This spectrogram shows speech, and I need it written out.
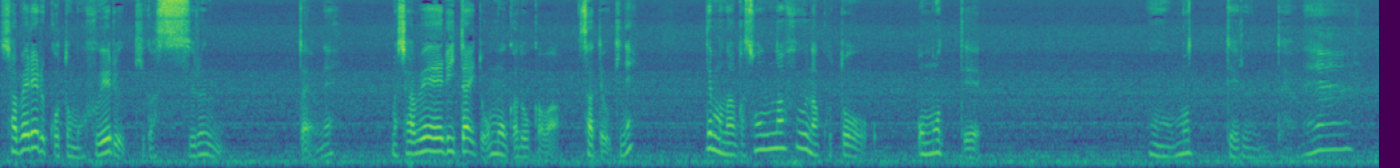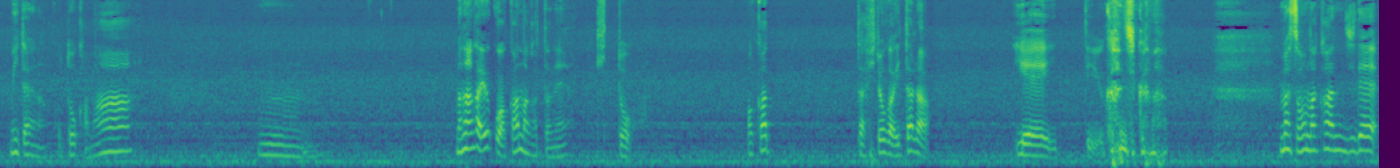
喋れることも増える気がするんだよね。まあ、喋りたいと思うかどうかはさておきね。でもなんかそんな風なことを思って、うん、思ってるんだよね。みたいなことかな。うん。まあ、なんかよく分かんなかったね。きっと。分かった人がいたら、イエーイっていう感じかな。まあそんな感じで、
